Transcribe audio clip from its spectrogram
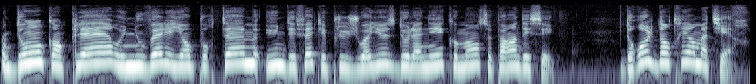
Donc, en clair, une nouvelle ayant pour thème une des fêtes les plus joyeuses de l'année commence par un décès. Drôle d'entrée en matière.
